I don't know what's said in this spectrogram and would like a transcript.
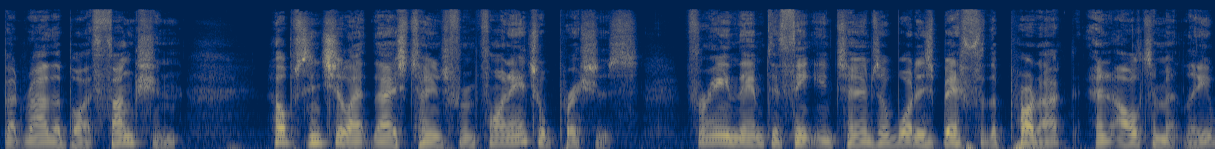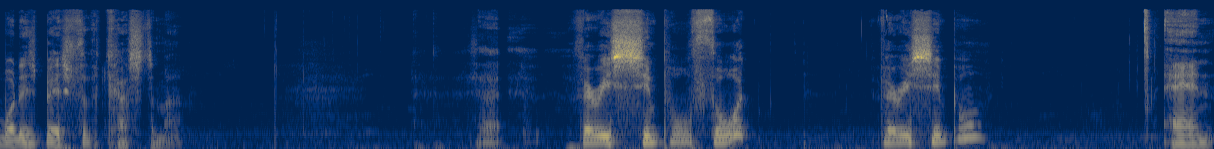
but rather by function, helps insulate those teams from financial pressures, freeing them to think in terms of what is best for the product and ultimately what is best for the customer. Very simple thought, very simple, and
